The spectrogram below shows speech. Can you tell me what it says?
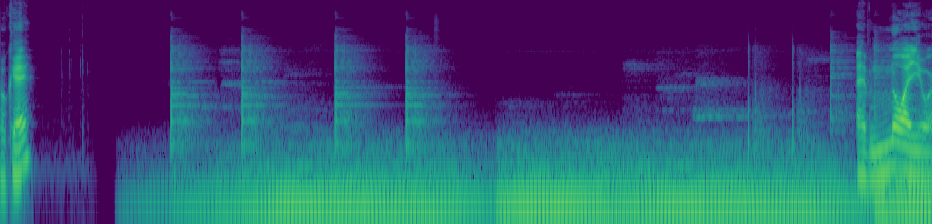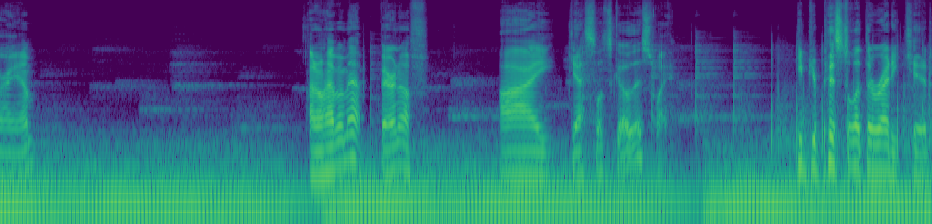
Okay. I have no idea where I am. I don't have a map. Fair enough. I guess let's go this way. Keep your pistol at the ready, kid.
